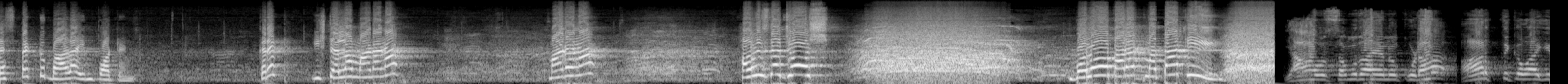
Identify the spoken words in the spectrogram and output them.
ರೆಸ್ಪೆಕ್ಟ್ ಬಹಳ ಇಂಪಾರ್ಟೆಂಟ್ ಕರೆಕ್ಟ್ ಇಷ್ಟೆಲ್ಲ ಮಾಡೋಣ? ಮಾಡೋಣ? ಹೌ ಇಸ್ ದ ಜೋಶ್ ಬೋಲೋ ಭಾರತ್ ಮತಾಕಿ ಯಾವ ಸಮುದಾಯನೂ ಕೂಡ ಆರ್ಥಿಕವಾಗಿ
